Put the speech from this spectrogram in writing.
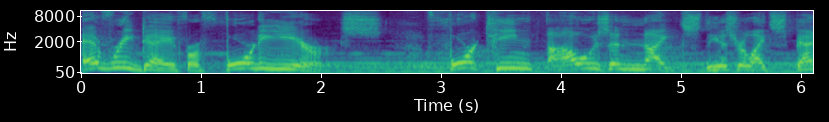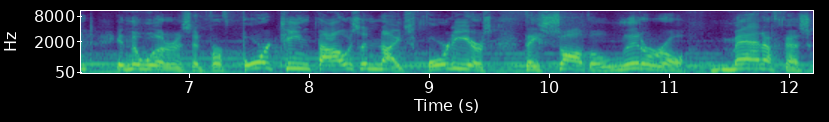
every day for 40 years, 14,000 nights the Israelites spent in the wilderness, and for 14,000 nights, 40 years, they saw the literal manifest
